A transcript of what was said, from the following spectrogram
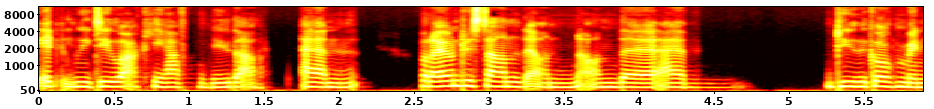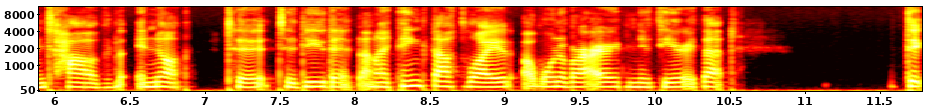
it we do actually have to do that. Um, but I understand on on the um, do the government have enough to to do this? And I think that's why one of our arguments here is that the,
